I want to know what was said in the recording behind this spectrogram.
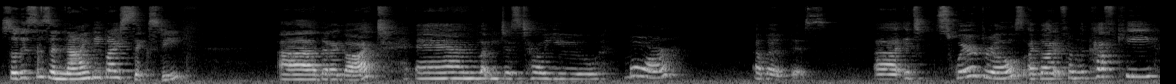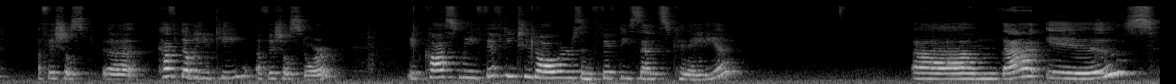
So this is a 90 by 60. uh, that I got. And let me just tell you more about this. Uh, it's square drills. I got it from the Cuff Key official, uh, Cuff W Key official store. It cost me $52.50 Canadian. Um, that is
